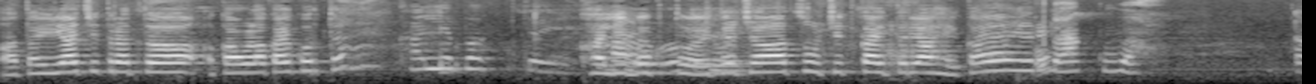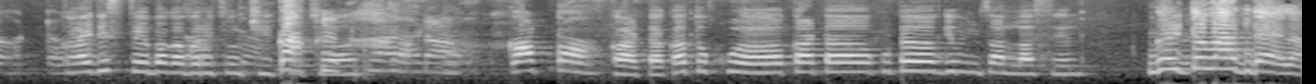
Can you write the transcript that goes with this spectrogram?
आता या चित्रात अं, कावळा काय करतोय? खाली खाली बघतोय. त्याच्या चोचीत काहीतरी आहे. काय आहे रे? काय दिसतंय बघा बरं चोचीत त्याच्या काटा. काटा. काटा का तो कु- काटा कुठं घेऊन चालला असेल? घट बांधायला.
